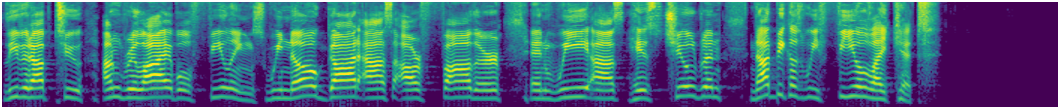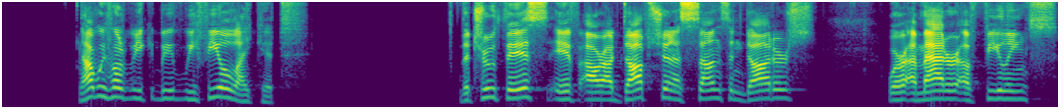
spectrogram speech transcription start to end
leave it up to unreliable feelings. We know God as our Father and we as His children, not because we feel like it, not because we, feel like it, The truth is, if our adoption as sons and daughters were a matter of feelings,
